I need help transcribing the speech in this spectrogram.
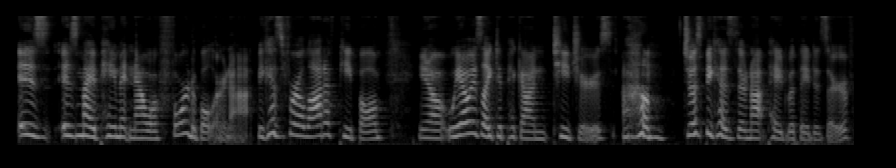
is is my payment now affordable or not? Because for a lot of people you know we always like to pick on teachers um, just because they're not paid what they deserve.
